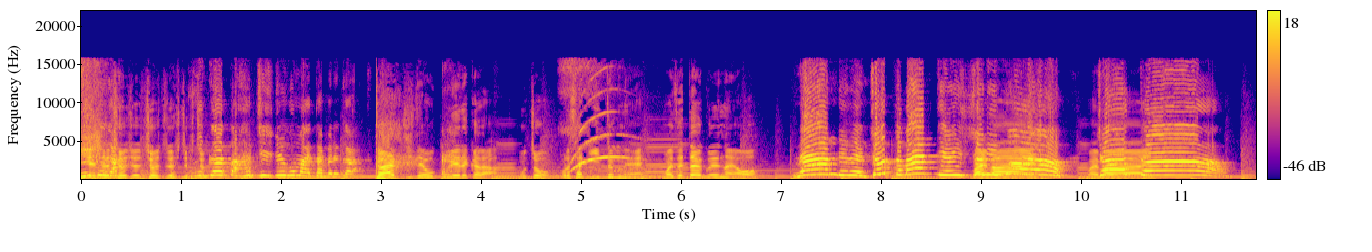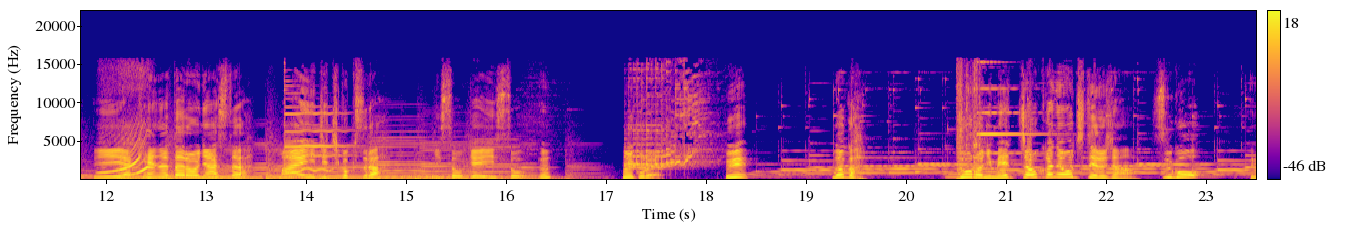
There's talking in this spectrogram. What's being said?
いやちょちょちょちょちょちょ。ちょ肉あと85枚食べるから。ガチで遅れるから。もうちょ俺先言っとくね。お前絶対遅れんなよ。なんでねちょっと待ってよ一緒にバイバイ。バイバっといやケナ太郎に会ってたら毎日遅刻すら。急げ急ん？何これ？え？なんか道路にめっちゃお金落ちてるじゃん。すご。っえ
